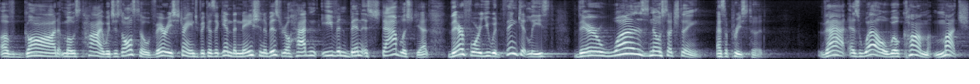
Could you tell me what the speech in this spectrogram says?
of God Most High, which is also very strange because, again, the nation of Israel hadn't even been established yet. Therefore, you would think at least there was no such thing as a priesthood. That as well will come much,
